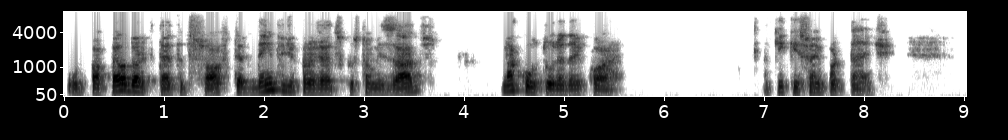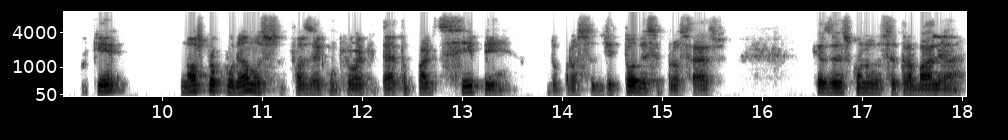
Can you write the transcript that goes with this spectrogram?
o papel do arquiteto de software dentro de projetos customizados na cultura da Ecor. Por que, que isso é importante? Porque nós procuramos fazer com que o arquiteto participe do, de todo esse processo, que às vezes quando você trabalha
